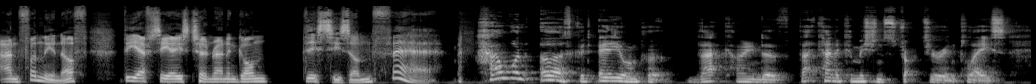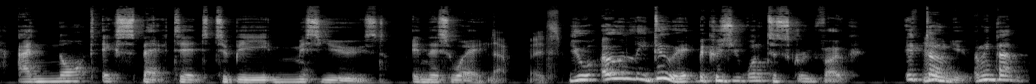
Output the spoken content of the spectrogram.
And funnily enough, the FCA's turned around and gone, this is unfair. How on earth could anyone put that kind of that kind of commission structure in place and not expect it to be misused in this way? No, it's You only do it because you want to screw folk. Hmm. It don't you? I mean that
